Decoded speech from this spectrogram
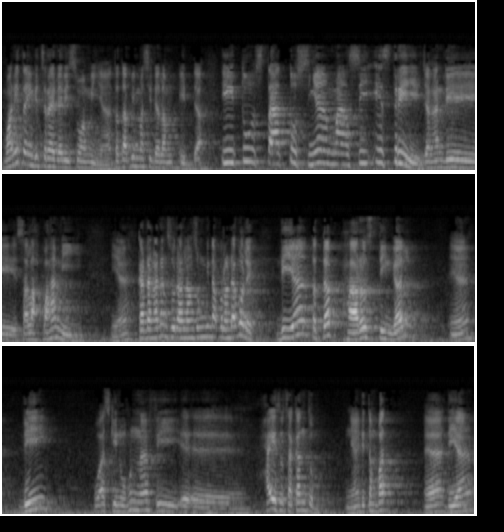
wanita yang dicerai dari suaminya tetapi masih dalam iddah, itu statusnya masih istri. Jangan disalahpahami. Ya, kadang-kadang sudah langsung minta pulang tidak boleh. Dia tetap harus tinggal ya di waskinuhunna fi e, e, haitsu sakantum. Ya, di tempat ya, dia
